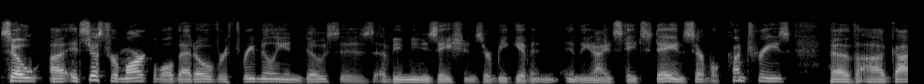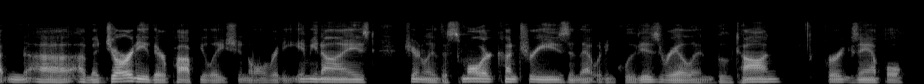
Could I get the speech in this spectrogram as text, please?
So uh, it's just remarkable that over 3 million doses of immunizations are being given in the United States today, and several countries have uh, gotten uh, a majority of their population already immunized, generally the smaller countries, and that would include Israel and Bhutan, for example.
